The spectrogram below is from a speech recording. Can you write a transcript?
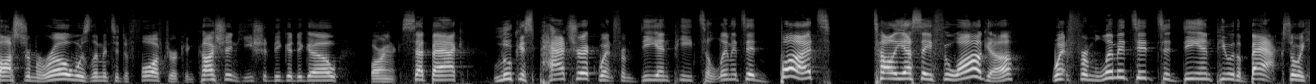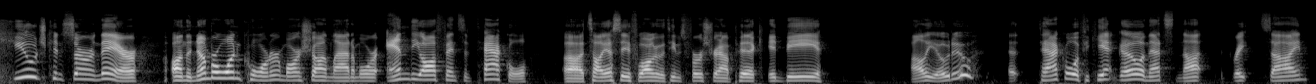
Foster Moreau was limited to four after a concussion. He should be good to go, barring a setback. Lucas Patrick went from DNP to limited, but Taliese Fuaga went from limited to DNP with a back. So a huge concern there on the number one corner, Marshon Lattimore, and the offensive tackle, uh, Taliese Fuaga, the team's first round pick. It'd be Oli Udoh tackle if he can't go, and that's not a great sign.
